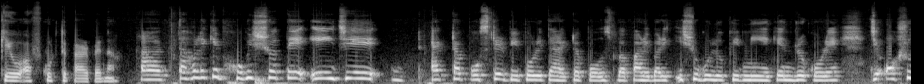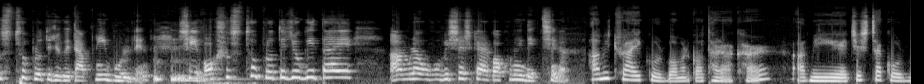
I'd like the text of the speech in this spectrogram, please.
কেউ অফ করতে পারবে না। তাহলে কি ভবিষ্যতে এই যে একটা পোস্টের বিপরীতে একটা পোস্ট বা পারিবারিক ইস্যুগুলোকে নিয়ে কেন্দ্র করে যে অসুস্থ প্রতিযোগিতা আপনিই বললেন সেই অসুস্থ প্রতিযোগিতায় আমরা উপবিশ্বাসকে আর কখনোই দেখছি না। আমি ট্রাই করব আমার কথা রাখার আমি চেষ্টা করব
